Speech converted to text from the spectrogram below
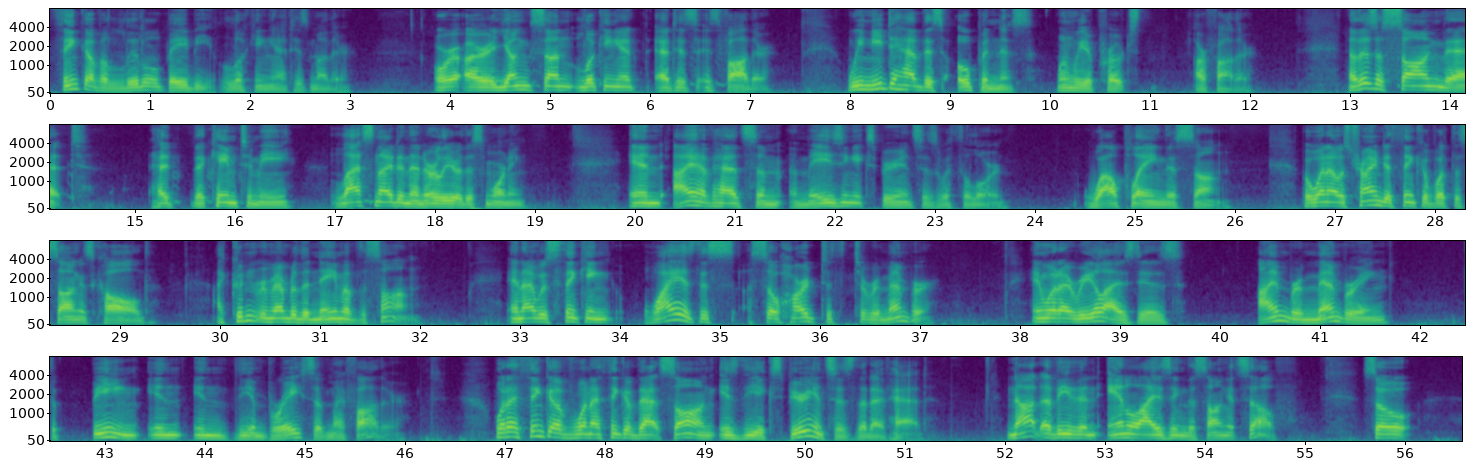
think of a little baby looking at his mother, or, or a young son looking at, at his, his father we need to have this openness when we approach our Father. Now, there's a song that had that came to me last night and then earlier this morning, and I have had some amazing experiences with the Lord while playing this song. But when I was trying to think of what the song is called, I couldn't remember the name of the song. And I was thinking, why is this so hard to, to remember? And what I realized is I'm remembering the being in, in the embrace of my Father. What I think of when I think of that song is the experiences that I've had, not of even analyzing the song itself. So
